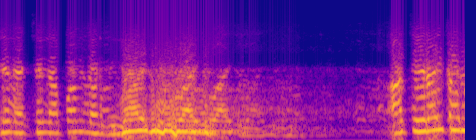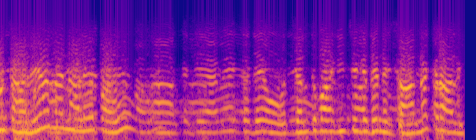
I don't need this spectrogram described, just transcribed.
ਜੇ ਇਲੈਕਸ਼ਨ ਆਪਾਂ ਵੀ ਵਾਹਿਗੁਰੂ ਵਾਹਿਗੁਰੂ। ਆ ਤੇਰਾ ਹੀ ਕੰਮ ਕਰ ਰਿਹਾ ਮੈਂ ਨਾਲੇ ਪਾਉ। ਕਿਤੇ ਐਵੇਂ ਕਦੇ ਹੋਰ ਜਲਦਬਾਜ਼ੀ 'ਚ ਕਿਤੇ ਨੁਕਸਾਨ ਨਾ ਕਰਾ ਲਈ।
